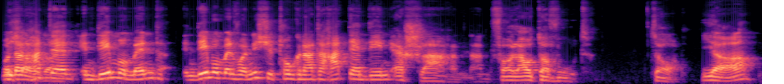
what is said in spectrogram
Und dann hat er in dem Moment, in dem Moment, wo er nicht getrunken hatte, hat er den erschlagen dann vor lauter Wut. So. Ja,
